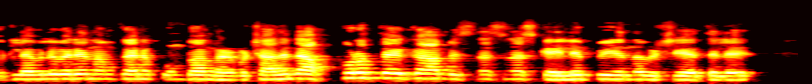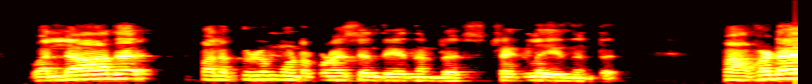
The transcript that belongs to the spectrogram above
ഒരു ലെവൽ വരെ നമുക്ക് അതിനെ കൊണ്ടുപോകാൻ കഴിയും. പക്ഷെ അതിന്റെ അപ്പുറത്തേക്ക് ആ ബിസിനസ്സിനെ സ്കെയിലപ്പ് ചെയ്യുന്ന വിഷയത്തിൽ വല്ലാതെ പലപ്പോഴും ഓണ്ടർപ്രണേഴ്സ് എന്ത് ചെയ്യുന്നുണ്ട്? സ്ട്രഗിൾ ചെയ്യുന്നുണ്ട്. അപ്പൊ അവിടെ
